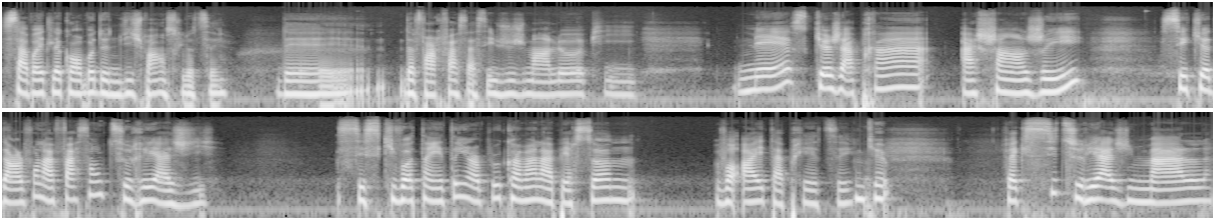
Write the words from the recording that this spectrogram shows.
ça va être le combat d'une vie, je pense, là, tu sais. De, de faire face à ces jugements-là. Puis. Mais ce que j'apprends à changer, c'est que dans le fond, la façon que tu réagis, c'est ce qui va teinter un peu comment la personne va être après, tu sais. OK. Fait que si tu réagis mal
